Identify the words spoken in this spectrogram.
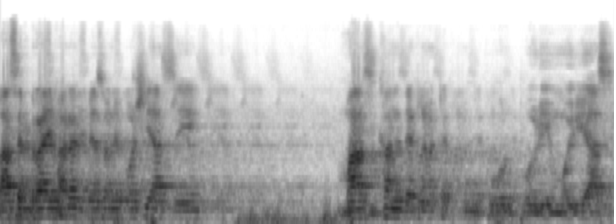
বাসের ড্রাইভারের পেছনে বসে আছি। মাঝখানে দেখলাম একটা কুকুর পড়ে মরে আছে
